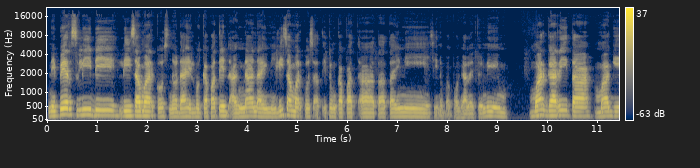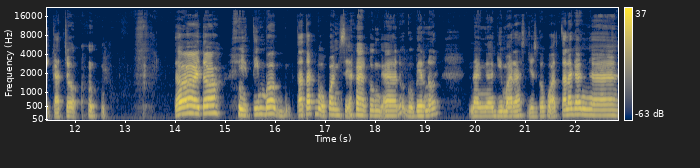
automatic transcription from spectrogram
ni First Lady Lisa Marcos no dahil magkapatid ang nanay ni Lisa Marcos at itong kapat uh, tatay ni sino ba pangalan ito ni Margarita Magi Cacho. so ito Timbog tatakbo pang siya kung ano gobernador ng uh, Gimaras, Diyos ko po. At talagang uh,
